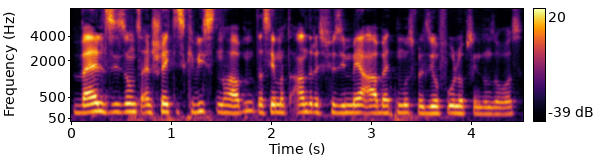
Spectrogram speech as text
Weil sie sonst ein schlechtes Gewissen haben, dass jemand anderes für sie mehr arbeiten muss, weil sie auf Urlaub sind und sowas.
